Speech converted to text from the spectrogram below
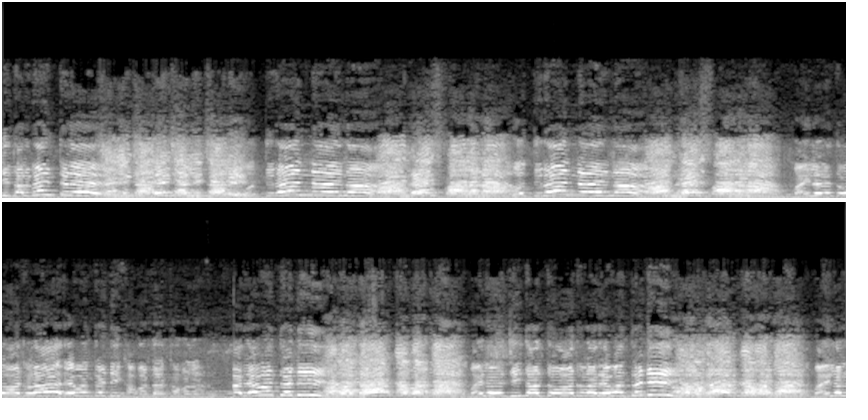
జీతాలు వెంటనే. వద్దురా నాయన. వద్దురా నాయన. మహిళలతో ఆటలా రేవంత్ రెడ్డి ఖబర్దార్ ఖబర్దార్ రేవంత్ రెడ్డి. మహిళల జీతాలతో ఆటలా రేవంత్ రెడ్డి. మహిళల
